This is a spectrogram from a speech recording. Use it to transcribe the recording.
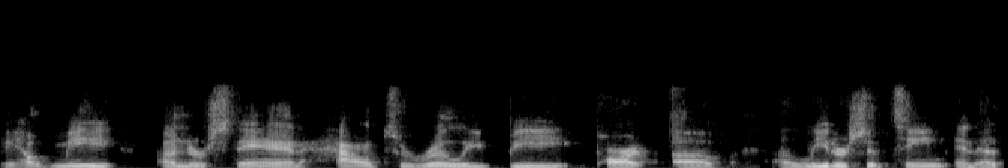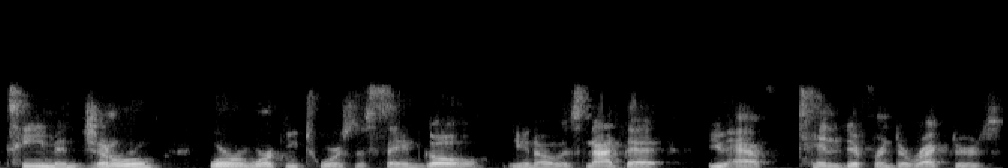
It helped me understand how to really be part of a leadership team and a team in general where we're working towards the same goal. You know, it's not that you have 10 different directors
